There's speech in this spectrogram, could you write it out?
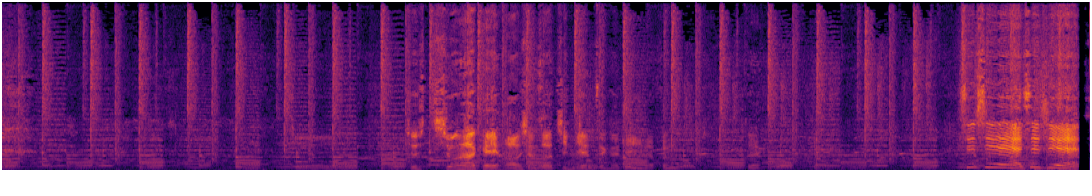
就就希望他可以好好享受今天整个电影的氛围，对。谢谢，谢谢。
